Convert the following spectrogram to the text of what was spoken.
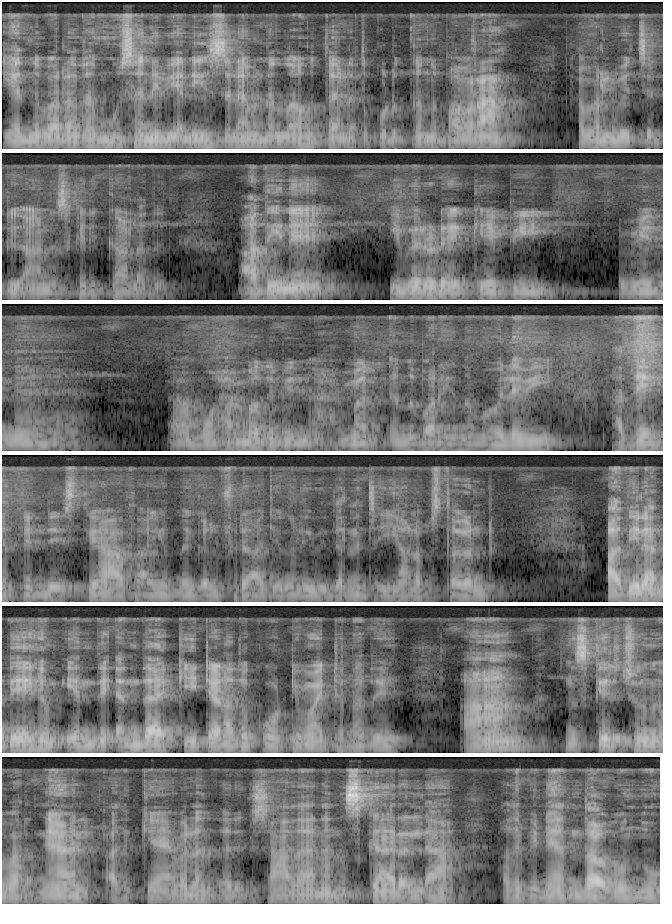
എന്ന് പറയുന്നത് മൂസ നബി അലൈഹി സ്വലാമിന് അള്ളാഹു താലത്ത് കൊടുക്കുന്ന പവറാണ് ഖബറിൽ വെച്ചിട്ട് അനുസ്കരിക്കാനുള്ളത് നിസ്കരിക്കാനുള്ളത്. അതിനെ ഇവരുടെ കെ പി പിന്നെ മുഹമ്മദ് ബിൻ അഹമ്മദ് എന്ന് പറയുന്ന മൗലവി അദ്ദേഹത്തിന്റെ ഇസ്തിഹാസ എന്ന് ഗൾഫ് രാജ്യങ്ങളിൽ വിതരണം ചെയ്യാനുള്ള പുസ്തകമുണ്ട്. അതിൽ അദ്ദേഹം എന്ത് എന്താക്കിയിട്ടാണ് അത് കൂട്ടിമാറ്റുന്നത്? ആ നിസ്കരിച്ചു എന്ന് പറഞ്ഞാൽ അത് കേവലം ഒരു സാധാരണ നിസ്കാരമല്ല അത് പിന്നെ എന്താകുന്നു?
